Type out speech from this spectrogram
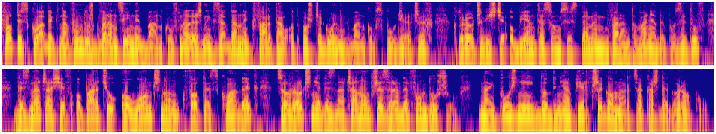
Kwoty składek na fundusz gwarancyjny banków należnych za dany kwartał od poszczególnych banków spółdzielczych, które oczywiście objęte są systemem gwarantowania depozytów, wyznacza się w oparciu o łączną kwotę składek corocznie wyznaczaną przez Radę Funduszu, najpóźniej do dnia 1 marca każdego roku.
